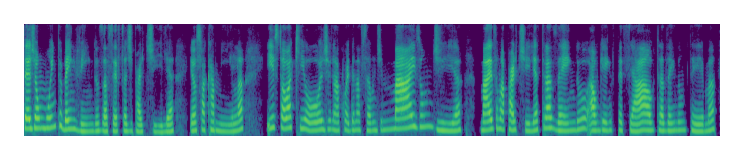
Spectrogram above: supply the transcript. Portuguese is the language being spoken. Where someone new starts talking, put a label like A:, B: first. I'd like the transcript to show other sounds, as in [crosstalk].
A: Sejam muito bem-vindos à Sexta de Partilha. Eu sou a Camila e estou aqui hoje na coordenação de mais um dia, mais uma partilha, trazendo alguém especial, trazendo um tema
